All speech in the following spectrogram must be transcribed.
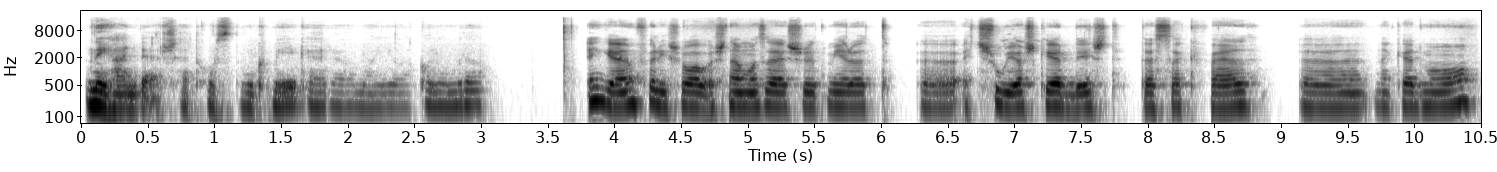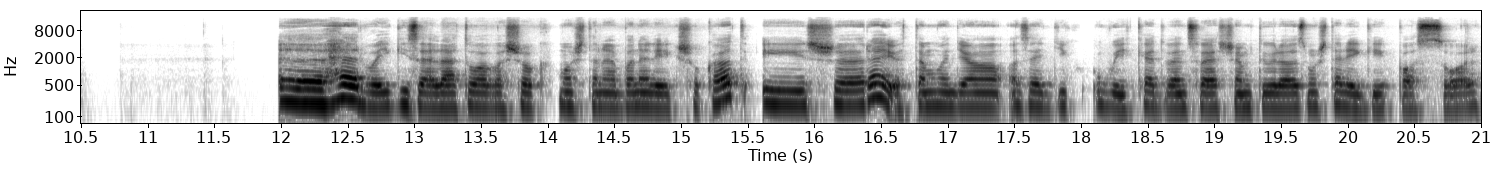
néhány verset hoztunk még erre a mai alkalomra. Igen, fel is olvasnám az elsőt, mielőtt ö, egy súlyos kérdést teszek fel ö, neked ma. Hervai Gizellát olvasok mostanában elég sokat, és rájöttem, hogy a, az egyik új kedvenc versem tőle az most eléggé passzol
